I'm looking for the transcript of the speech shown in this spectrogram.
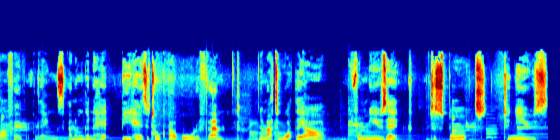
our favourite things, and I'm going to be here to talk about all of them, no matter what they are, from music to sports to news.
